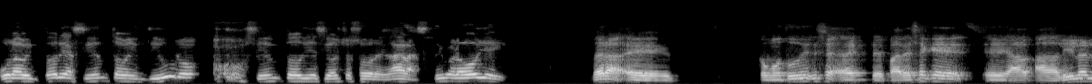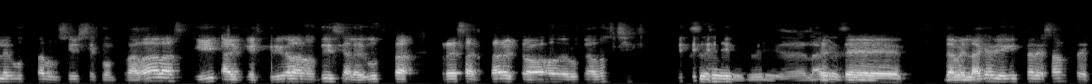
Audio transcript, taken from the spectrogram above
una victoria 121-118 sobre Dallas. Dímelo, oye. Mira, eh, como tú dices, este, parece que eh, a, a Lillard le gusta lucirse contra Dallas y al que escribe la noticia le gusta resaltar el trabajo de Luka Doncic. Sí, de verdad que sí. Este, de verdad que bien interesante.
